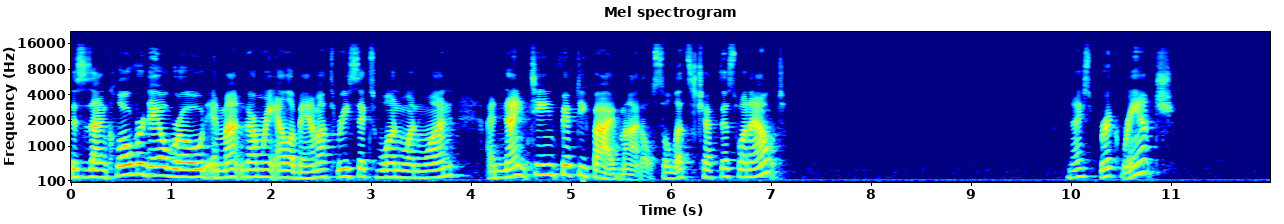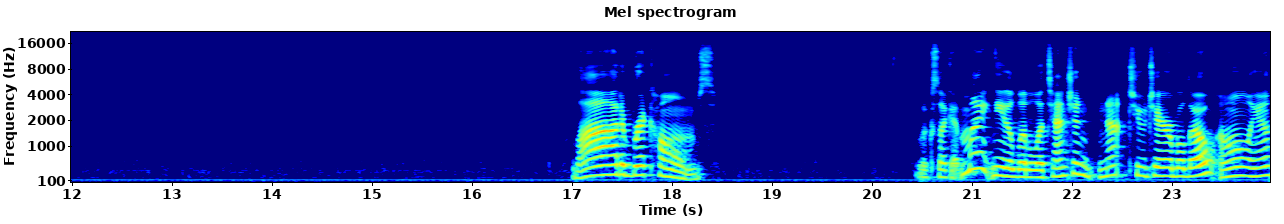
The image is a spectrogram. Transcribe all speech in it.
This is on Cloverdale Road in Montgomery, Alabama, 36111, a 1955 model. So let's check this one out. Nice brick ranch. A lot of brick homes. Looks like it might need a little attention. Not too terrible though. Oh yeah.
